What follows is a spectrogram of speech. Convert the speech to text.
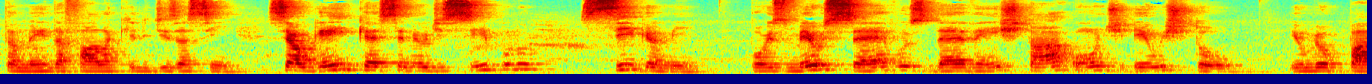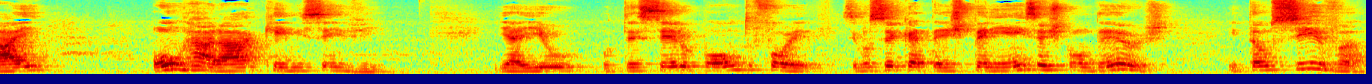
também da fala que ele diz assim: Se alguém quer ser meu discípulo, siga-me, pois meus servos devem estar onde eu estou e o meu Pai honrará quem me servir. E aí o, o terceiro ponto foi, se você quer ter experiências com Deus, então sirva.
